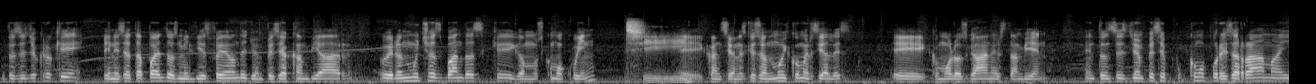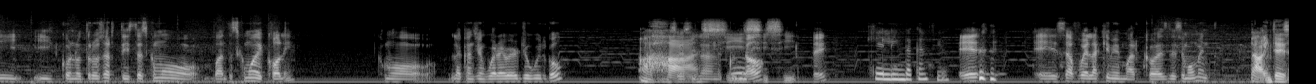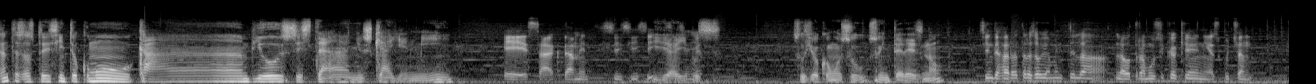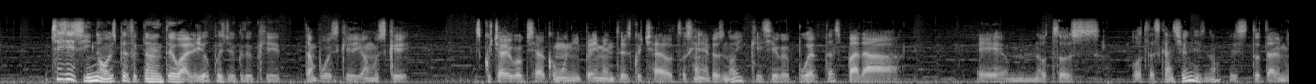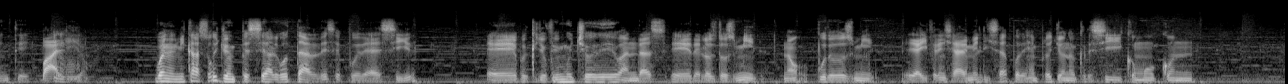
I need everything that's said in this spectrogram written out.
Entonces yo creo que en esa etapa del 2010 fue donde yo empecé a cambiar. Hubieron muchas bandas que digamos como Queen, Sí. eh, canciones que son muy comerciales, eh, como los Gunners también. Entonces yo empecé como por esa rama y, y con otros artistas como bandas como The Calling, como la canción Wherever You Will Go. Ajá, si la han sí, sí, sí. Qué linda canción. Eh, esa fue la que me marcó desde ese momento. Ah, interesante, eso usted sintió como cambios extraños que hay en mí. Exactamente, sí, sí, sí. y ahí señor. pues surgió como su, su interés, ¿no? Sin dejar atrás obviamente la, la otra música que venía escuchando. Sí, sí, sí, no, es perfectamente válido, pues yo creo que tampoco es que digamos que escuchar el rock sea como un impedimento de escuchar otros géneros, ¿no? Y que cierre puertas para eh, otros, otras canciones, ¿no? Es totalmente válido. Bueno, en mi caso yo empecé algo tarde, se puede decir, eh, porque yo fui mucho de bandas eh, de los 2000, ¿no? Puro 2000. Eh, a diferencia de Melissa, por ejemplo, yo no crecí como con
